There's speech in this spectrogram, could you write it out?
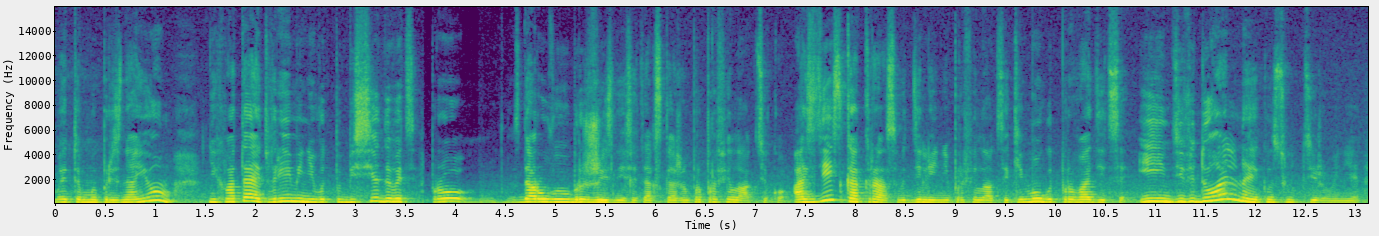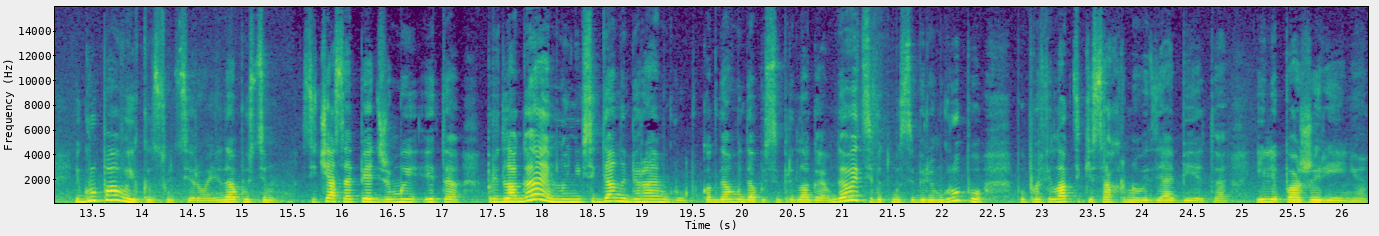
это мы признаем, не хватает времени вот побеседовать про здоровый образ жизни, если так скажем, про профилактику. А здесь как раз в отделении профилактики могут проводиться и индивидуальное консультирование, и групповые консультирования. Допустим, Сейчас, опять же, мы это предлагаем, но не всегда набираем группу. Когда мы, допустим, предлагаем, давайте вот мы соберем группу по профилактике сахарного диабета или по ожирению,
